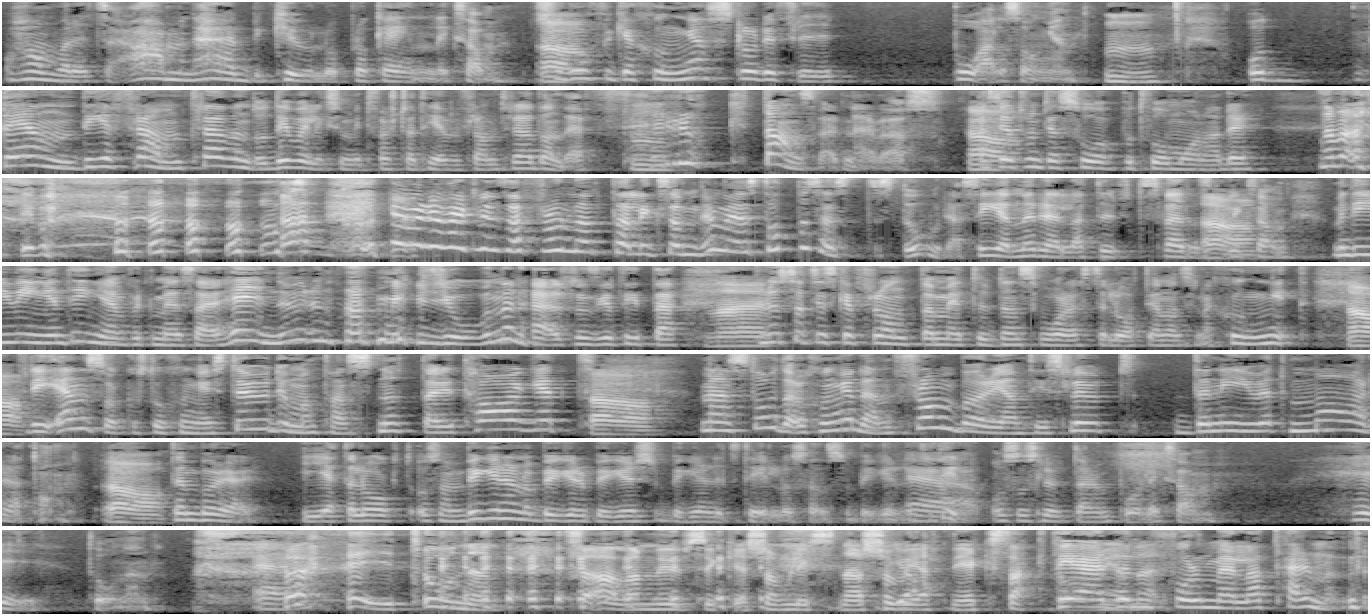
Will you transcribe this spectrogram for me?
Och han var lite såhär, ah men det här blir kul att plocka in liksom. Så Ja. då fick jag sjunga Slå dig fri på Allsången. Och den, det framträdandet då, det var liksom mitt första tv-framträdande. Fruktansvärt nervös. Ja. Alltså jag tror inte jag sov på två månader. Nej, men... Det var... ja, men det verkligen så här, från att ha liksom, ja, men jag har stått på så här stora scener relativt svenskt Ja. liksom. Men det är ju ingenting jämfört med så här, hej nu är det några miljoner här som ska titta. Nej. Plus att jag ska fronta med typ den svåraste låt jag någonsin har sjungit. Ja. För det är en sak att stå och sjunga i studio, man tar en snuttar i taget. Ja. Men att stå där och sjunga den från början till slut, den är ju ett maraton. Den börjar jättelågt och sen bygger den och bygger och bygger, så bygger den lite till och sen så bygger den lite till. Och så slutar den på liksom, hej tonen. Eh, Hej tonen för alla musiker som lyssnar så Ja. vet ni exakt Det vad är jag menar. den formella termen.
